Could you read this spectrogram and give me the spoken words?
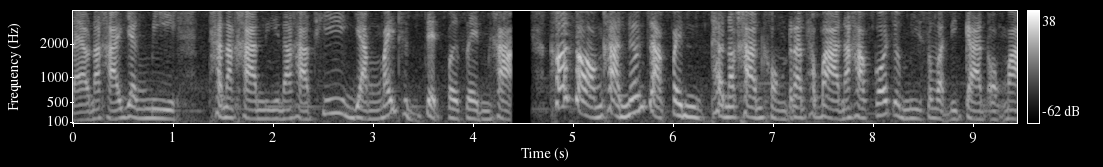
แล้วนะคะ ยังมีธนาคารนี้นะคะที่ยังไม่ถึง 7%ค่ะ ข้อ 2 ค่ะ เนื่องจากเป็นธนาคารของรัฐบาลนะคะ ก็จะมีสวัสดิการออกมา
